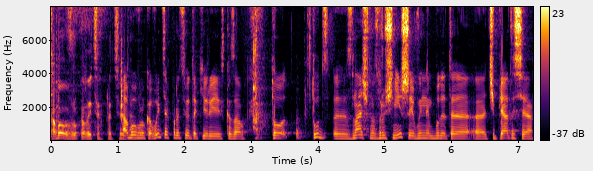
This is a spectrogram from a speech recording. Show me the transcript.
Або в рукавицях працюєте. або в рукавицях працює, так Юрій сказав, то тут значно зручніше, і ви не будете чіплятися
